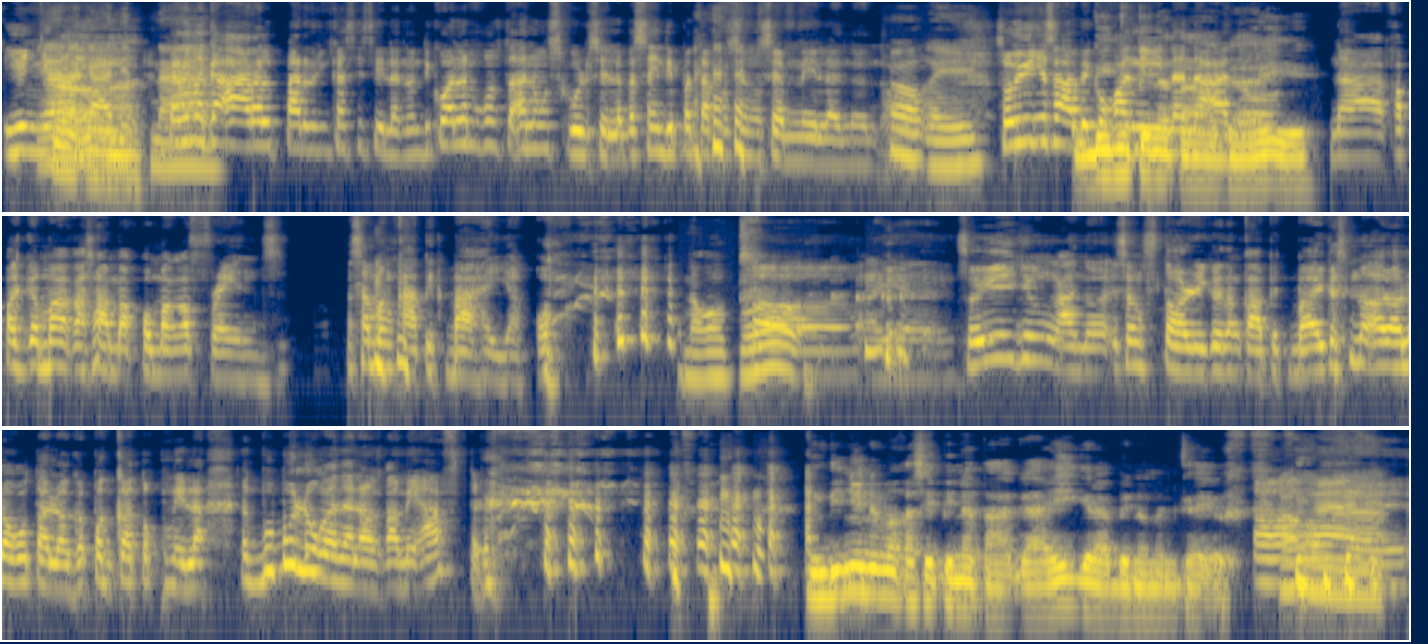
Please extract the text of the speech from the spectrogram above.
Yun nga. Oo. nagalit na. Pero nag-aaral pa rin kasi sila nun. Hindi ko alam kung sa anong school sila. Basta hindi pa tapos yung SEM nila nun. Oo. Okay. So yun yung sabi ko Hindi kanina na ano, na kapag mga kasama ko mga friends, masamang kapitbahay ako. Nako po. Oo, ayan. So yun yung ano, isang story ko ng kapitbahay kasi naalala ko talaga pagkatok nila, nagbubulungan na lang kami after. Hindi nyo naman kasi pinatagay. Grabe naman kayo. Oo Oo nga. nga. eh.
